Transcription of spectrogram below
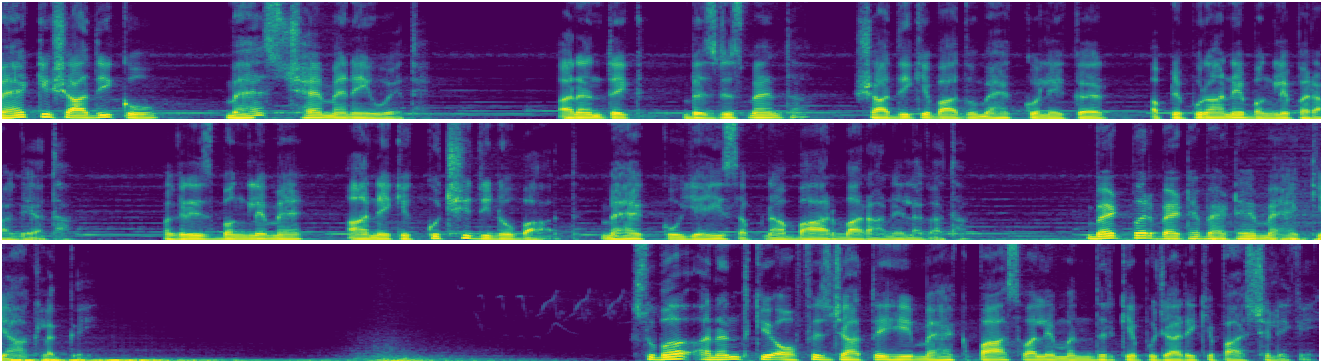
महक की शादी को महज छह महीने हुए थे। अनंत एक बिजनेसमैन था। शादी के बाद वो महक को लेकर अपने पुराने बंगले पर आ गया था। मगर इस बंगले में आने के कुछ ही दिनों बाद महक को यही सपना बार बार आने लगा था। बेड पर बैठे बैठे महक की आँख लग गई। सुबह अनंत के ऑफ़िस जाते ही महक पास वाले मंदिर के पुजारी के पास चली गई।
